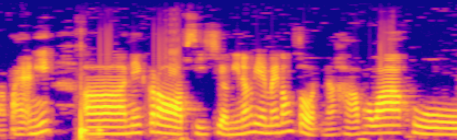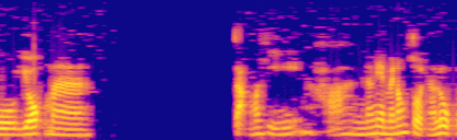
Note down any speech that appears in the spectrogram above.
ต่อไปอันนี้ในกรอบสีเขียวนี้นักเรียนไม่ต้องจดนะคะ เพราะว่าครูยกมา จากเมื่อกี้นะคะนักเรียนไม่ต้องจดนะลูก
